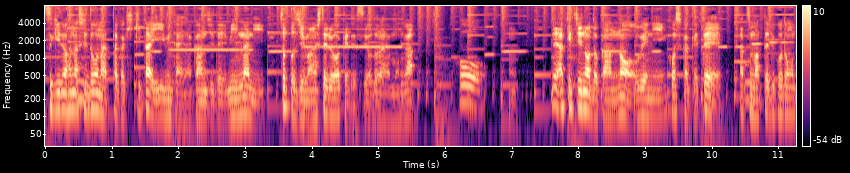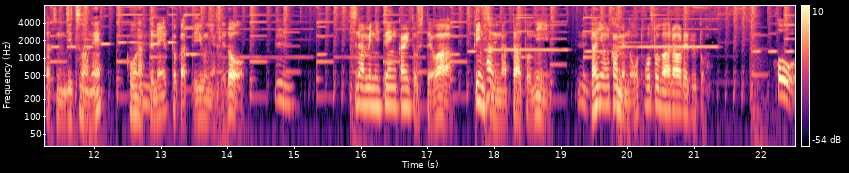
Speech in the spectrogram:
次の話どうなったか聞きたい？みたいな感じでみんなにちょっと自慢してるわけですよ、ドラえもんが。ほで、空き地の土管の上に腰掛けて集まってる子供たちに実はね、こうなってね、とかって言うんやけど、う。うん。ちなみに展開としては、ピンチになった後に、うん。ライオン仮面の弟が現れると。ほう。うん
